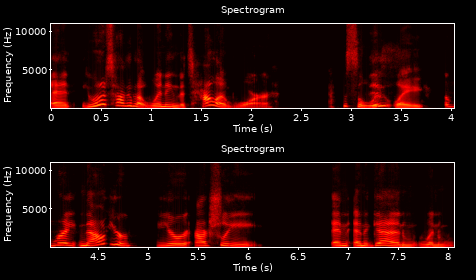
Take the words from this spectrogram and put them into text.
and you want to talk about winning the talent war. Absolutely. This, right now you're you're actually and and again when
